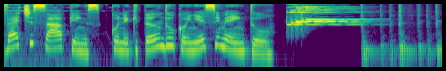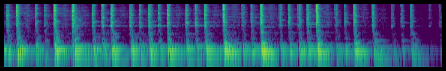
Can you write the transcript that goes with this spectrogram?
Vet Sapiens Conectando Conhecimento.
